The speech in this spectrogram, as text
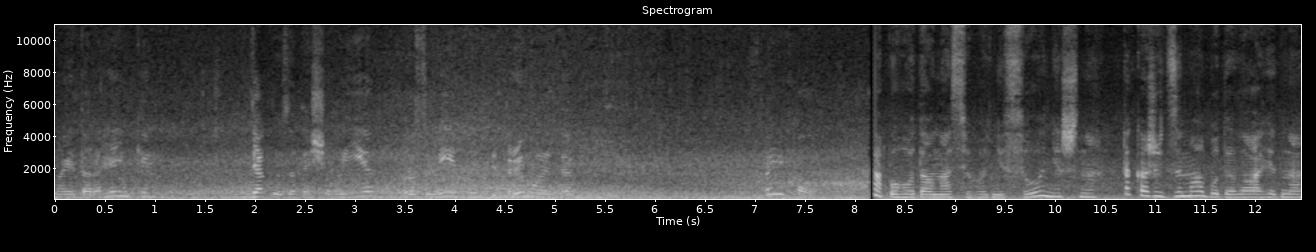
мої дорогенькі. Дякую за те, що ви є, розумієте, підтримуєте. Поїхали. Погода у нас сьогодні сонячна. Та кажуть, зима буде лагідна,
